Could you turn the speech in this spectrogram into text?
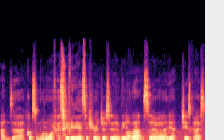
and uh, got some Modern Warfare 2 videos if you're interested in anything like that. So uh, yeah, cheers guys.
